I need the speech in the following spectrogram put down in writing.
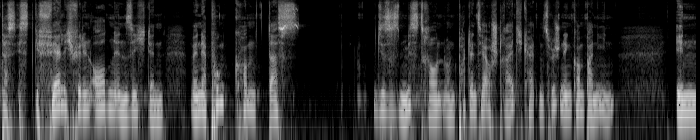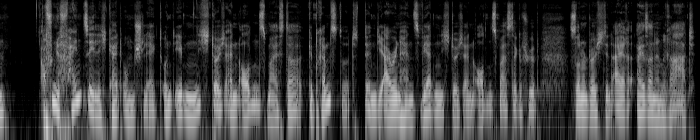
das ist gefährlich für den Orden in sich, denn wenn der Punkt kommt, dass dieses Misstrauen und potenziell auch Streitigkeiten zwischen den Kompanien in offene Feindseligkeit umschlägt und eben nicht durch einen Ordensmeister gebremst wird. Denn die Iron Hands werden nicht durch einen Ordensmeister geführt, sondern durch den Eisernen Rat.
